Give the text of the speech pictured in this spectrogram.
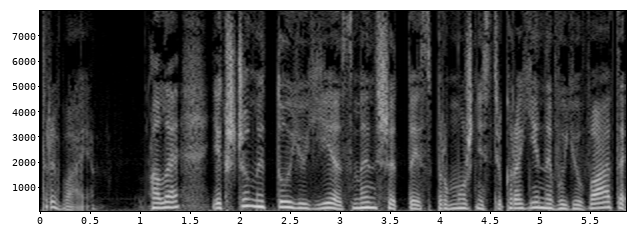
триває. Але якщо метою є зменшити спроможність України воювати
